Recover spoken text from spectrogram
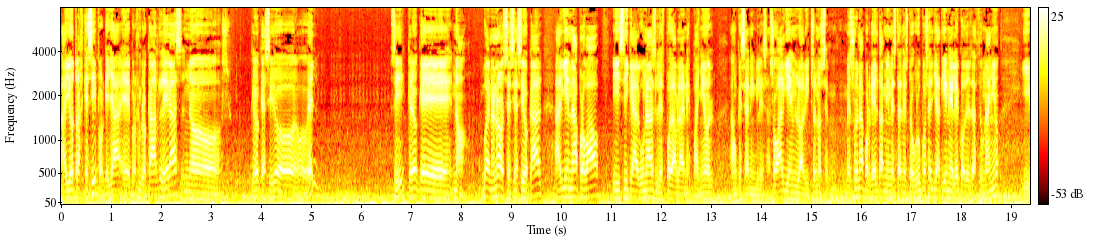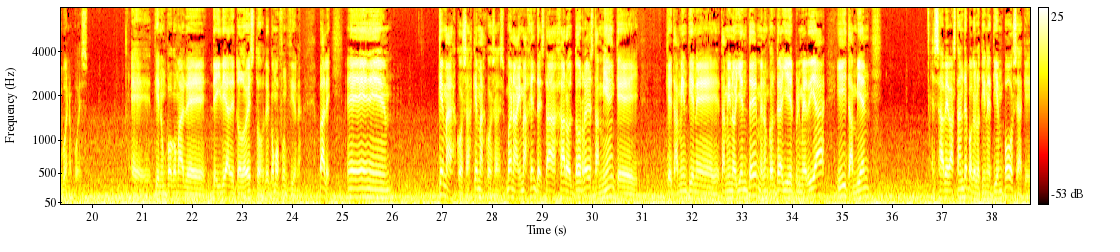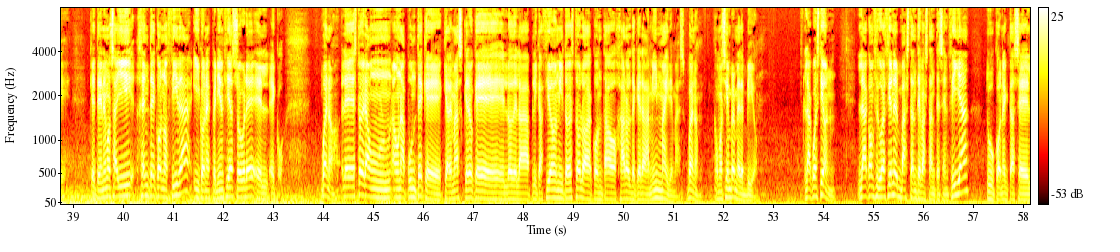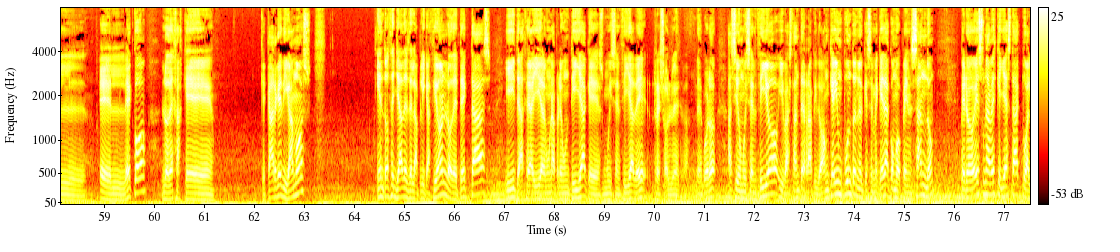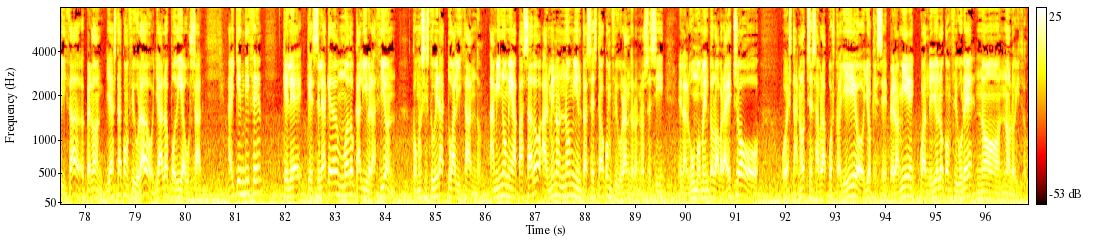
Hay otras que sí, porque ya, eh, por ejemplo, Carl Legas nos... Creo que ha sido él. Sí, creo que... No. Bueno, no lo sé si ha sido Carl. Alguien ha probado y sí que a algunas les puede hablar en español, aunque sean inglesas. O alguien lo ha dicho, no sé. Me suena porque él también está en estos grupos. Él ya tiene el eco desde hace un año y bueno, pues eh, tiene un poco más de, de idea de todo esto, de cómo funciona. Vale. eh, ¿Qué más cosas? ¿Qué más cosas? Bueno, hay más gente. Está Harold Torres también, que, que también tiene, también oyente. Me lo encontré allí el primer día y también sabe bastante porque lo tiene tiempo. O sea que, que tenemos allí gente conocida y con experiencia sobre el eco. Bueno, esto era un, un apunte que, que además creo que lo de la aplicación y todo esto lo ha contado Harold de que era la misma y demás. Bueno, como siempre me desvío. La cuestión, la configuración es bastante, bastante sencilla. Tú conectas el, el eco, lo dejas que, que cargue, digamos, y entonces ya desde la aplicación lo detectas y te hace ahí alguna preguntilla que es muy sencilla de resolver, ¿de acuerdo? Ha sido muy sencillo y bastante rápido, aunque hay un punto en el que se me queda como pensando, pero es una vez que ya está actualizado, perdón, ya está configurado, ya lo podía usar. Hay quien dice que, le- que se le ha quedado en modo calibración, como si estuviera actualizando. A mí no me ha pasado, al menos no mientras he estado configurándolo. No sé si en algún momento lo habrá hecho o, o esta noche se habrá puesto allí o yo qué sé, pero a mí cuando yo lo configuré no, no lo hizo.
